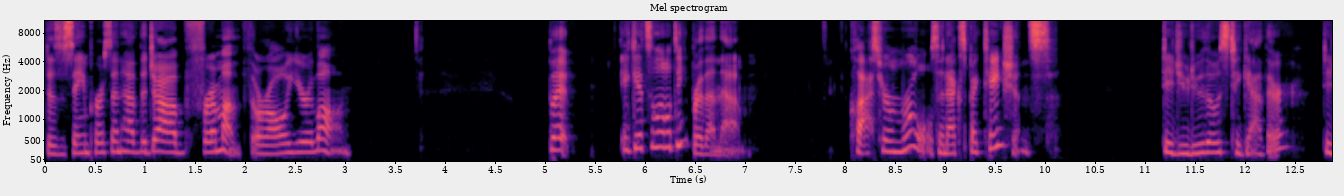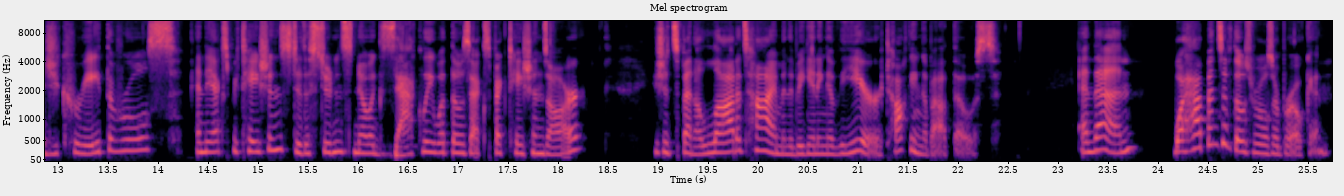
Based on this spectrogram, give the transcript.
Does the same person have the job for a month or all year long? But it gets a little deeper than that. Classroom rules and expectations. Did you do those together? Did you create the rules and the expectations? Do the students know exactly what those expectations are? You should spend a lot of time in the beginning of the year talking about those. And then, what happens if those rules are broken?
